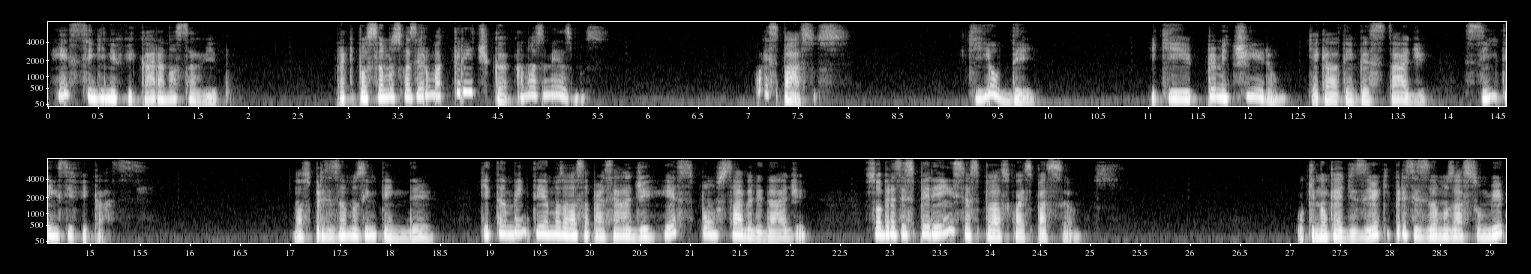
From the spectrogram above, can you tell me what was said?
ressignificar a nossa vida, para que possamos fazer uma crítica a nós mesmos Quais passos que eu dei e que permitiram que aquela tempestade se intensificasse? Nós precisamos entender que também temos a nossa parcela de responsabilidade sobre as experiências pelas quais passamos. O que não quer dizer que precisamos assumir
